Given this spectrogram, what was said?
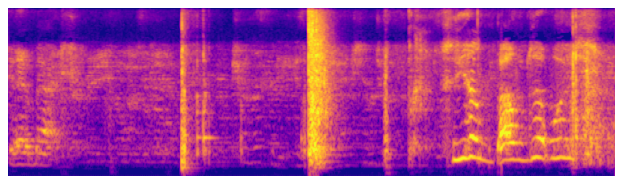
I'm back. See how loud that was?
